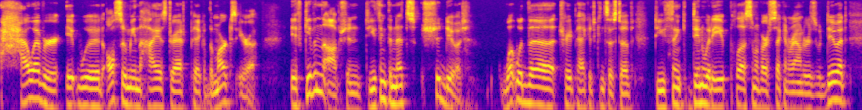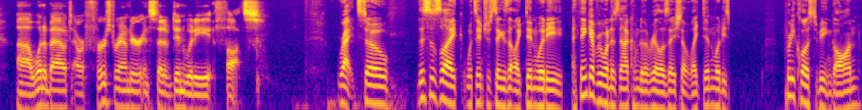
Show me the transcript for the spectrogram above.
however, it would also mean the highest draft pick of the Marks era. If given the option, do you think the Nets should do it? What would the trade package consist of? Do you think Dinwiddie plus some of our second rounders would do it? Uh, what about our first rounder instead of Dinwiddie? Thoughts? Right. So this is like what's interesting is that like Dinwiddie, I think everyone has now come to the realization that like Dinwiddie's pretty close to being gone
